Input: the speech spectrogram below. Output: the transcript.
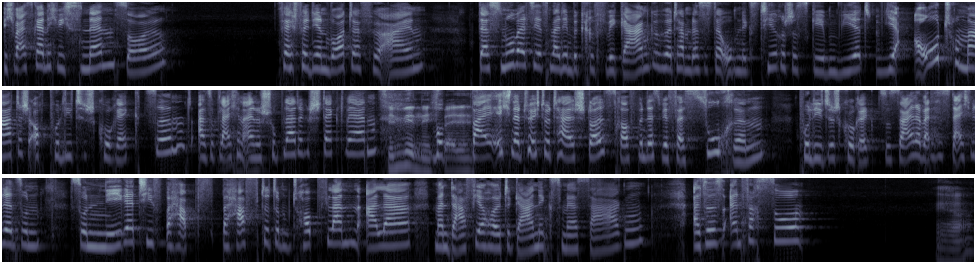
ich weiß gar nicht, wie ich es nennen soll, vielleicht fällt dir ein Wort dafür ein, dass nur weil sie jetzt mal den Begriff vegan gehört haben, dass es da oben nichts Tierisches geben wird, wir automatisch auch politisch korrekt sind, also gleich in eine Schublade gesteckt werden. Sind wir nicht, weil Wobei ich natürlich total stolz drauf bin, dass wir versuchen, politisch korrekt zu sein, aber das ist gleich wieder so ein, so ein negativ behaf- behaftetem Topf landen aller, man darf ja heute gar nichts mehr sagen. Also es ist einfach so, ja,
